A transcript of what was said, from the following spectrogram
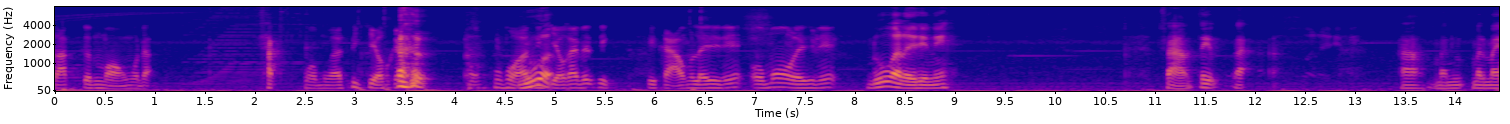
ซักจนหมองหมดอะชัก หัวเหมือสีเขียวกันหัวรู้สีอะ เขียวกลายเป็นสีสีขาวหมดเลยทีนี้ โอโม่เลยทีนี้รั่วเลยทีนี้สามสิบละอะมันมันมา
